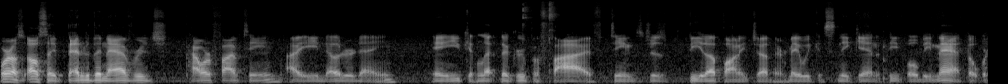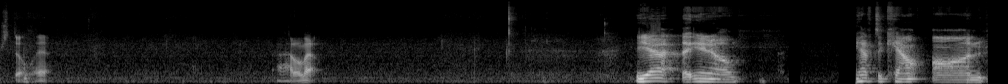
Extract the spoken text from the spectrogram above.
or else I'll say better than average Power Five team, i.e. Notre Dame." and you can let the group of five teams just beat up on each other. Maybe we can sneak in and people will be mad, but we're still in. I don't know. Yeah, you know, you have to count on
